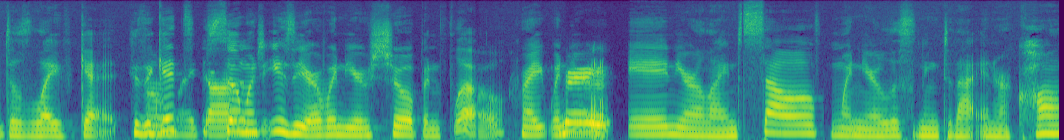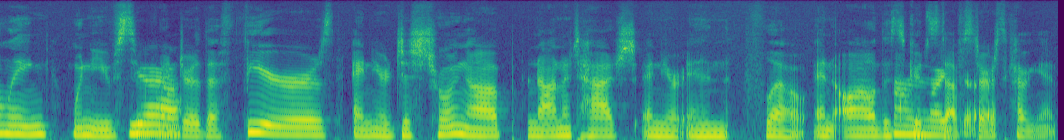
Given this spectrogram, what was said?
does life get? Because it Oh gets so much easier when you show up in flow, right? When you're in your aligned self, when you're listening to that inner calling, when you surrender the fears and you're just showing up non attached and you're in flow and all this Oh good stuff God. starts coming in.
